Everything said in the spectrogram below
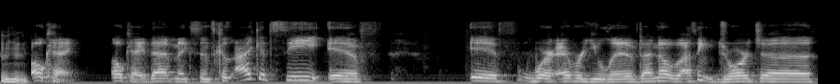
Mm-hmm. right? Okay, okay, that makes sense because I could see if if wherever you lived, I know, I think Georgia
